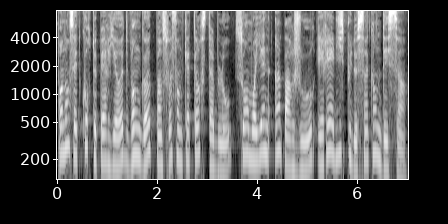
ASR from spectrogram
Pendant cette courte période, Van Gogh peint 74 tableaux, soit en moyenne un par jour, et réalise plus de 50 dessins.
